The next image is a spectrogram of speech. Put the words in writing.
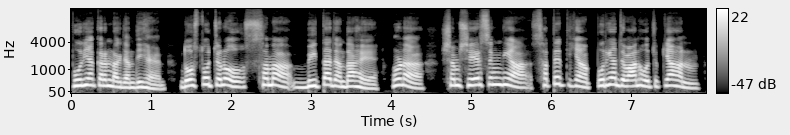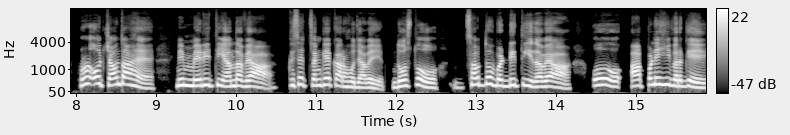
ਪੂਰੀਆਂ ਕਰਨ ਲੱਗ ਜਾਂਦੀ ਹੈ। ਦੋਸਤੋ, ਚਲੋ, ਸਮਾਂ ਬੀਤਾ ਜਾਂਦਾ ਹੈ। ਹੁਣ ਸ਼ਮਸ਼ੇਰ ਸਿੰਘ ਦੀਆਂ ਸੱਤੇ ਧੀਆਂ ਪੂਰੀਆਂ ਜਵਾਨ ਹੋ ਚੁੱਕੀਆਂ ਹਨ। ਹੁਣ ਉਹ ਚਾਹੁੰਦਾ ਹੈ ਵੀ ਮੇਰੀ ਧੀਆਂ ਦਾ ਵਿਆਹ ਕਿਸੇ ਚੰਗੇ ਘਰ ਹੋ ਜਾਵੇ। ਦੋਸਤੋ, ਸਭ ਤੋਂ ਵੱਡੀ ਧੀ ਦਾ ਵਿਆਹ ਉਹ ਆਪਣੇ ਹੀ ਵਰਗੇ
